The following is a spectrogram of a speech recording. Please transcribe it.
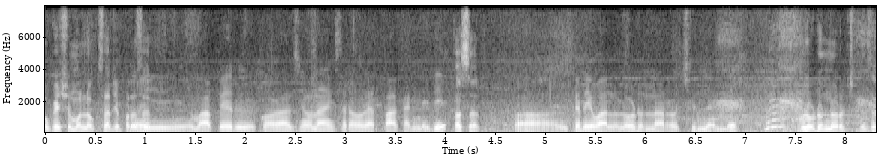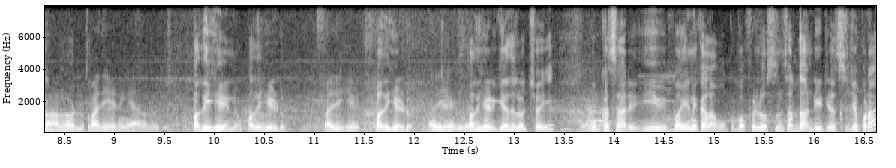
లొకేషన్ మళ్ళీ ఒకసారి చెప్పరా సార్? మా పేరు కొడాలి శివనాగేశ్వరరావు గారి పాకండి ఇది. సార్. ఇక్కడే వాళ్ళ లోడున్నర వచ్చిందండి. లోడ్ ఉన్నారు వచ్చింది సార్? పదిహేను గేదలు వచ్చి పదిహేను పదిహేడు. పదిహేడు. పదిహేడు. పదిహేడు పదిహేడు గేదెలు వచ్చాయి. ఒక్కసారి ఈ వెనకాల ఒక బఫెల్ వస్తుంది సార్ దాని డీటెయిల్స్ చెప్పరా?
